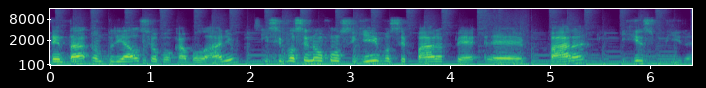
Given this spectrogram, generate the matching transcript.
tentar ampliar o seu vocabulário. Sim. E se você não conseguir, você para, é, para e respira.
